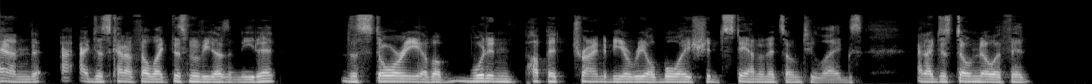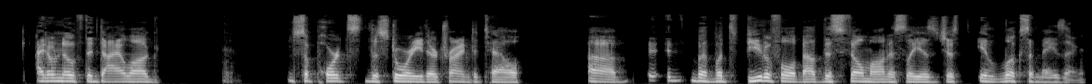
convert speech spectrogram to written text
And I, I just kind of felt like this movie doesn't need it. The story of a wooden puppet trying to be a real boy should stand on its own two legs. And I just don't know if it, I don't know if the dialogue supports the story they're trying to tell. Uh, it- but what's beautiful about this film, honestly, is just it looks amazing.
